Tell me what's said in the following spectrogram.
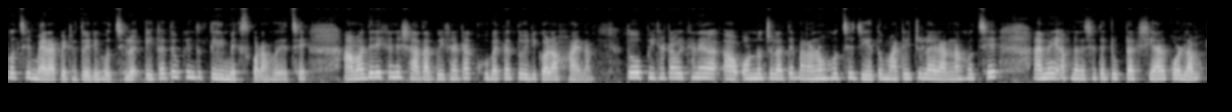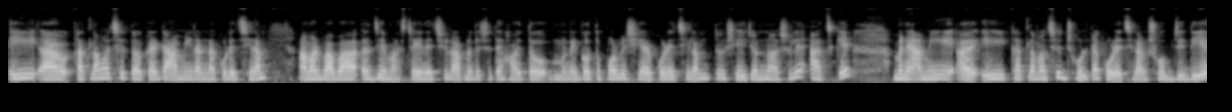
হচ্ছে মেরা পিঠা তৈরি হচ্ছিল। এটাতেও কিন্তু তিল মিক্স করা হয়েছে। আমাদের এখানে সাদা পিঠাটা খুব একটা তৈরি করা হয় না। তো পিঠাটাও এখানে অন্য চুলাতে বানানো হচ্ছে। যেহেতু মাটির চুলায় রান্না হচ্ছে, আমি আপনাদের সাথে টুকটাক শেয়ার করলাম। এই কাতলা মাছের তরকারিটা আমি রান্না করেছিলাম। আমার বাবা যে মাছটা এনেছিল, আপনাদের সাথে হয়তো মানে গত পর্বে শেয়ার করেছিলাম। তো সেই জন্য আসলে আজকে মানে আমি এই কাতলা মাছের ঝোলটা করেছিলাম সবজি দিয়ে।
